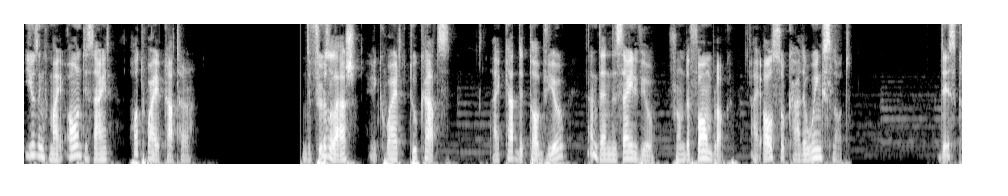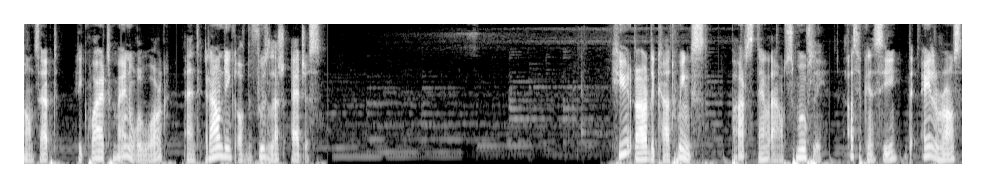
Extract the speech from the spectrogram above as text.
using my own designed hot wire cutter. The fuselage required two cuts. I cut the top view and then the side view from the foam block. I also cut a wing slot. This concept required manual work and rounding of the fuselage edges. Here are the cut wings. Parts stand out smoothly. As you can see, the ailerons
